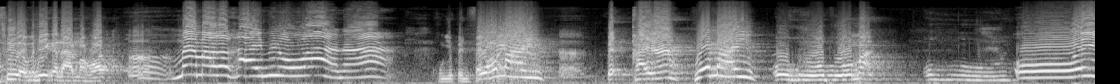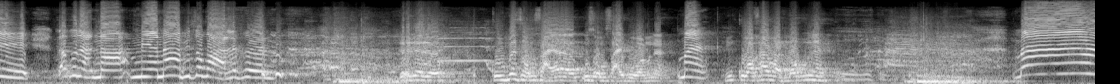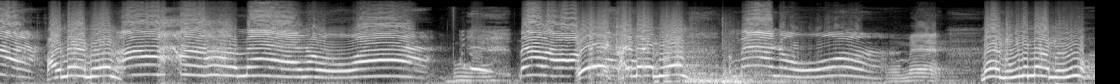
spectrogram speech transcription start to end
เสื้อไม่ใช่กระดานมาฮอตเออแม่มากับใครไม่รู้อะนะคงจะเป็นแฟนหัวใหม่เป็นใครนะ หัวใหม่ โอ้โหผัวมาโอ้โหโอ้ยลักษณะหนาเมียหน้าพิศวาสเหลือเกินเดี๋ยวเดี๋ยวเดี๋ยวกูไม่สงสัยอะไรกูสงสัยผัวมึงเนี่ยแม่มึงกลัวไข้หวัดนกไง แม่ไปแม่มึง อ้า แม่หนูอะแม่มาเฮ้ยใครแม่มึงแม่หนู โอ้แม่ แม่หนูหรือแม่หมูแ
